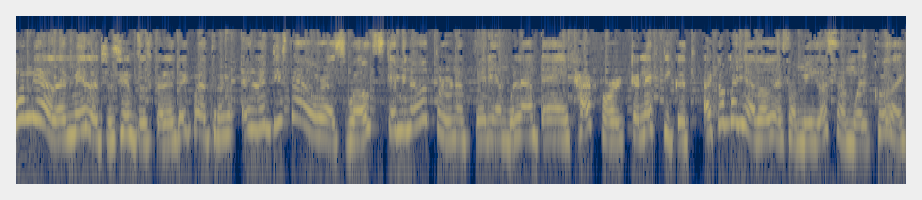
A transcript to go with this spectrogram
Un día de 1844, el dentista Horace Wells caminaba por una feria ambulante en Hartford, Connecticut, acompañado de su amigo Samuel Cooley.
